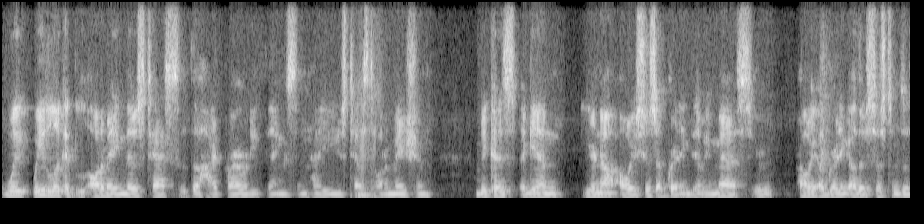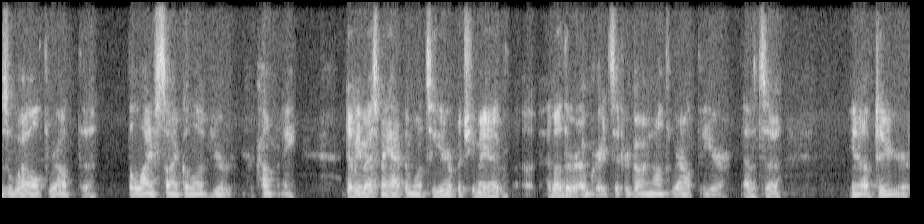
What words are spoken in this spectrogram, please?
we, we look at automating those tasks as the high priority things and how you use test mm-hmm. automation. Because again you're not always just upgrading wms you're probably upgrading other systems as well throughout the, the life cycle of your, your company. Wms may happen once a year but you may have, have other upgrades that are going on throughout the year. That's a you know up to your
